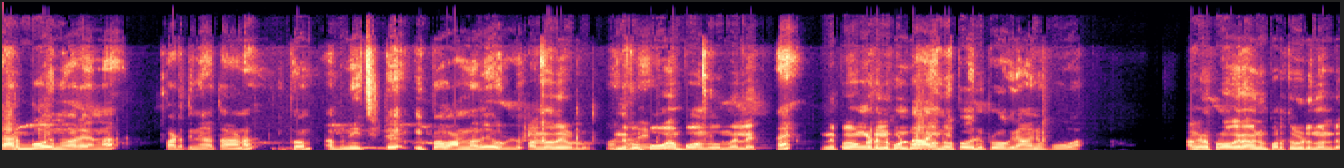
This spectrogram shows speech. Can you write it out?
ടർബോ എന്ന് പറയുന്ന പടത്തിനകത്താണ് ഇപ്പം അഭിനയിച്ചിട്ട് ഇപ്പൊ വന്നതേ ഉള്ളൂ. വന്നതേ ഉള്ളൂ. ഇന്നിപ്പോ പോകാൻ പോകാൻ തോന്നുന്നു അല്ലേ? ഏ? ഇന്നിപ്പോ ഇനിയിപ്പോ ഒരു പ്രോഗ്രാമിന് പോവാ. അങ്ങനെ പ്രോഗ്രാമിനും പുറത്ത് വിടുന്നുണ്ട്.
